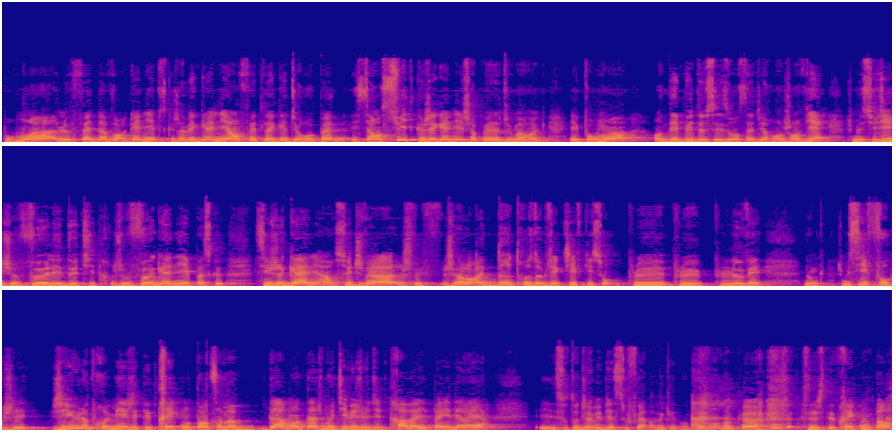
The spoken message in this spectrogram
pour moi, le fait d'avoir gagné, parce que j'avais gagné en fait la Gadir Open, et c'est ensuite que j'ai gagné le championnat du Maroc. Et pour moi, en début de saison, c'est-à-dire en janvier, je me suis dit, je veux les deux titres, je veux gagner, parce que si je gagne, ensuite je vais, je vais, je vais avoir d'autres objectifs qui sont plus, plus, plus levés. Donc je me suis dit, il faut que je l'ai. J'ai eu le premier, j'étais très contente, ça m'a davantage motivée. Je me dis, le travail paye derrière. Et surtout que j'avais bien souffert avec un entraînement, donc euh, j'étais très contente.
